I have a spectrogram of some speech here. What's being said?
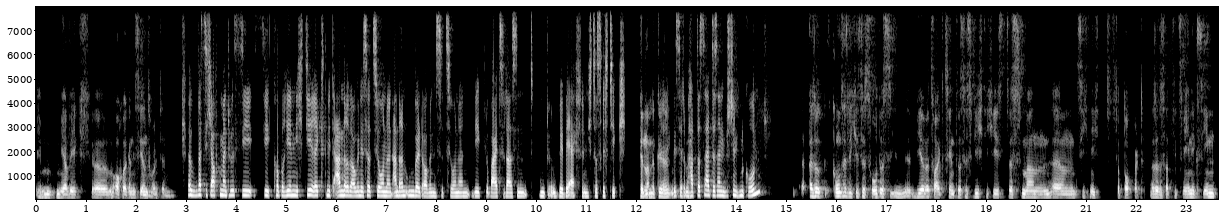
eben Mehrweg äh, auch organisieren sollte. Was ich auch gemeint habe, Sie, Sie kooperieren nicht direkt mit anderen Organisationen, anderen Umweltorganisationen wie Global 2000 und, und WWF, wenn ich das richtig genau. gesagt habe. Hat das, hat das einen bestimmten Grund? Also grundsätzlich ist es so, dass wir überzeugt sind, dass es wichtig ist, dass man ähm, sich nicht verdoppelt. Also das hat jetzt wenig Sinn,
